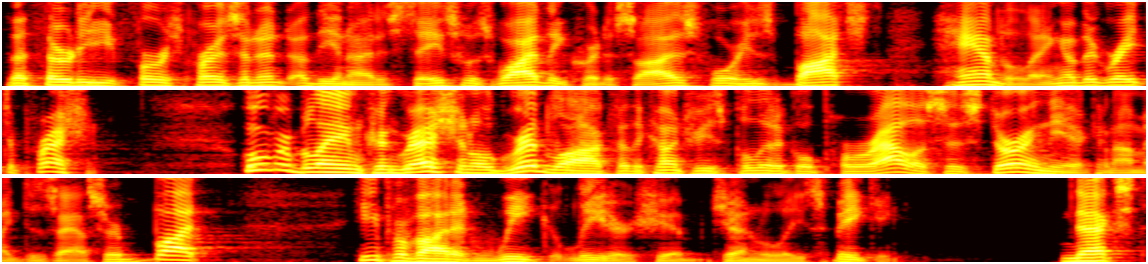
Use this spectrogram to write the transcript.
The 31st President of the United States was widely criticized for his botched handling of the Great Depression. Hoover blamed congressional gridlock for the country's political paralysis during the economic disaster, but he provided weak leadership, generally speaking. Next,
